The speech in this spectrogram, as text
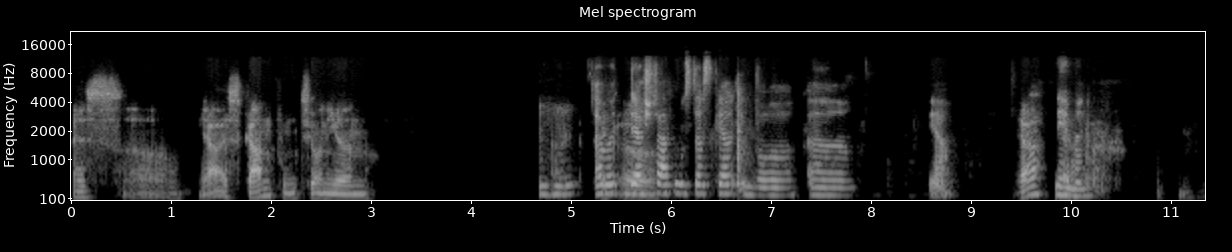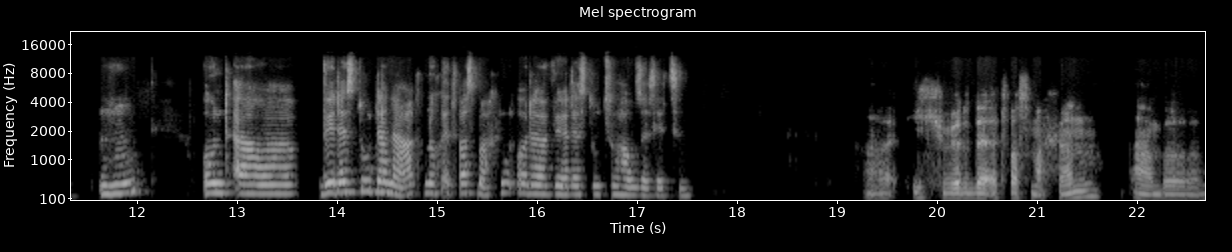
es, äh, ja, es kann funktionieren. Mhm. ich Aber der äh, Staat muss das Geld irgendwo äh, ja, Ja, nehmen. Ja. Mhm. Und äh, würdest du danach noch etwas machen oder würdest du zu Hause sitzen? Äh, ich würde etwas machen, aber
